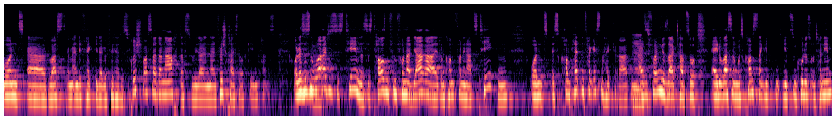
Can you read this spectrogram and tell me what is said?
Und äh, du hast im Endeffekt wieder gefiltertes Frischwasser danach, das du wieder in deinen Fischkreislauf geben kannst. Und es ist ein uraltes System, das ist 1500 Jahre alt und kommt von den Azteken und ist komplett in Vergessenheit geraten. Ja. Als ich vorhin gesagt habe, so, ey, du warst in Wisconsin, da gibt es ein cooles Unternehmen.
